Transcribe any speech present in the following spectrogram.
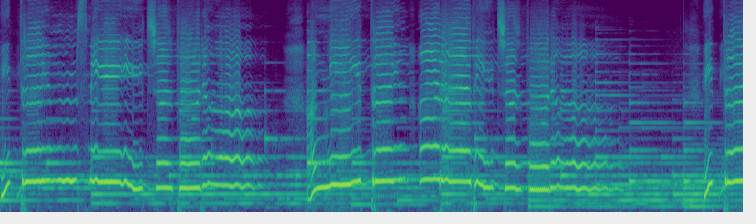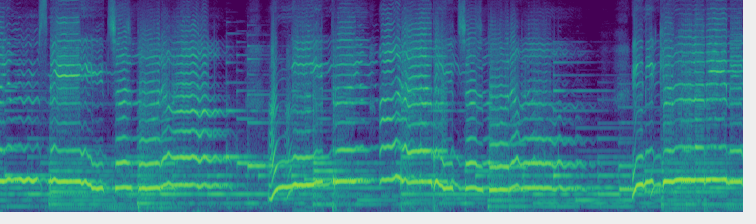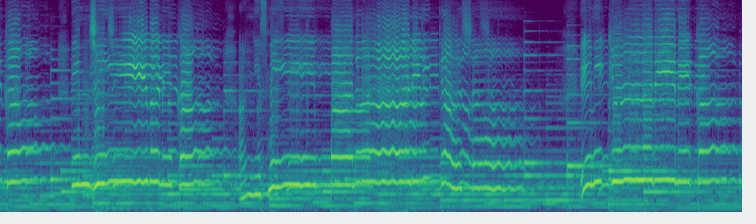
Entra നിന്നെ സ്നേഹിപ്പാനാണെനിക്കാശ എനിക്കുള്ളതിനേക്കാൾ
